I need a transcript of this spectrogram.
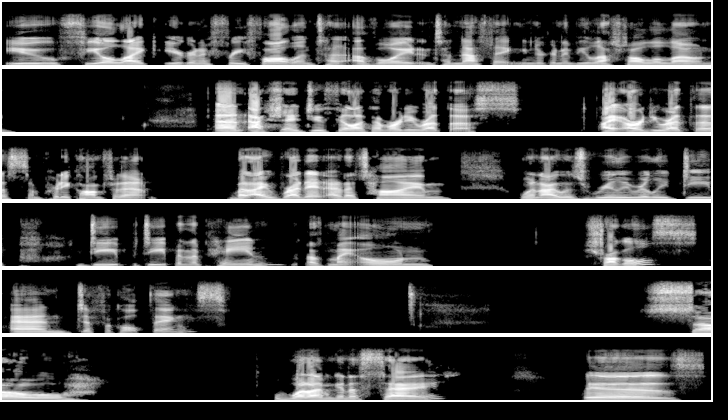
You feel like you're going to free fall into a void, into nothing, and you're going to be left all alone. And actually, I do feel like I've already read this. I already read this. I'm pretty confident. But I read it at a time when I was really, really deep, deep, deep in the pain of my own struggles and difficult things. So, what I'm going to say is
